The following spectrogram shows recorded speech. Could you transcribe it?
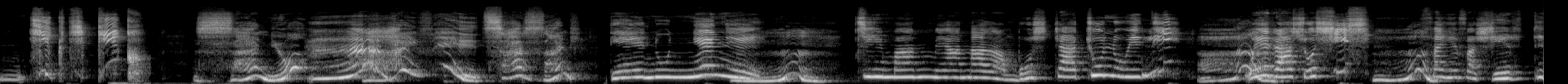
nitsikitsikiako! Zany oh! Ahay ve e! Tsara zany! Dia noneny e! Tsy manome anaram-bositra atsony o Willy hoe ra sosisy fa efa Gertry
